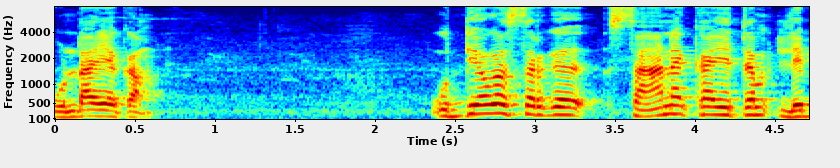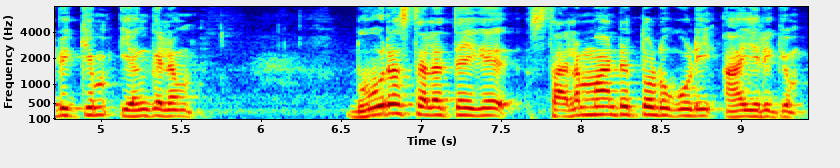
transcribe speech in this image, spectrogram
ഉണ്ടായേക്കാം. ഉദ്യോഗസ്ഥർക്ക് സ്ഥാനക്കയറ്റം ലഭിക്കും എങ്കിലും ദൂരസ്ഥലത്തേക്ക് സ്ഥലം മാറ്റത്തോടു കൂടി ആയിരിക്കും.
